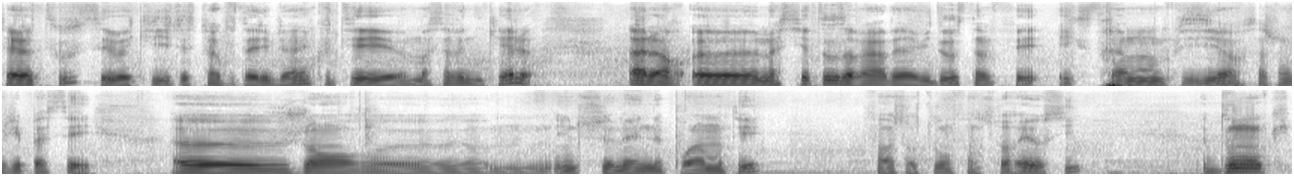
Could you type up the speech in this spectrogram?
Salut à tous, c'est Waki, j'espère que vous allez bien. Écoutez, euh, moi ça va nickel. Alors, euh, merci à tous d'avoir regardé la vidéo, ça me fait extrêmement plaisir, sachant que j'ai passé euh, genre une semaine pour la monter. Enfin, surtout en fin de soirée aussi. Donc,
